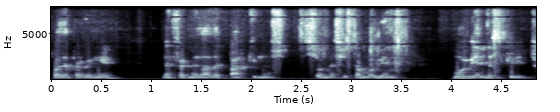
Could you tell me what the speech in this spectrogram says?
puede prevenir la enfermedad de Parkinson. Eso está muy bien, muy bien descrito.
